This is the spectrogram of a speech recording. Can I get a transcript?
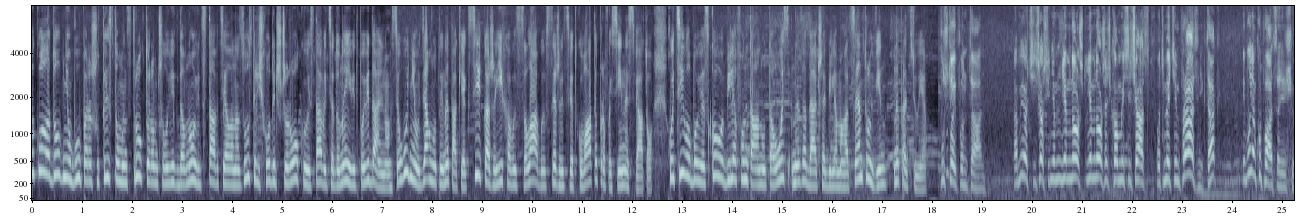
Микола Добнєв був парашутистом-інструктором. Чоловік давно у відставці, але на зустріч ходить щороку і ставиться до неї відповідально. Сьогодні одягнутий не так, як всі, каже, їхав із села, аби все ж відсвяткувати професійне свято. Хотів обов'язково біля фонтану, та ось незадача. Біля магацентру він не працює. пустой фонтан. А вот сейчас нем- немнож, немножечко мы сейчас отметим праздник, так? И будем купаться еще.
